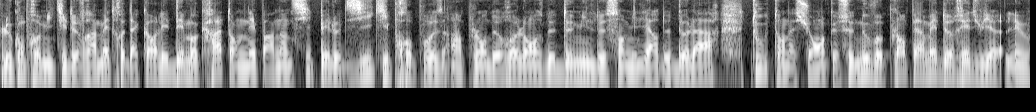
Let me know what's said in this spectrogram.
Le compromis qui devra mettre d'accord les démocrates emmenés par Nancy Pelosi qui propose un plan de relance de 2200 milliards de dollars, tout en assurant que ce nouveau plan permet de réduire le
